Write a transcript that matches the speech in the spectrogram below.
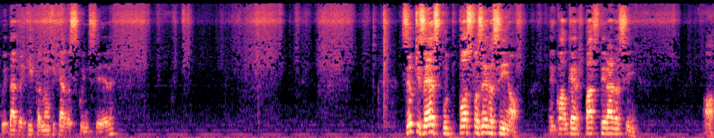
Cuidado aqui para não ficar a se conhecer. Se eu quisesse, posso fazer assim, ó. Em qualquer espaço, tirar assim. Ó.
